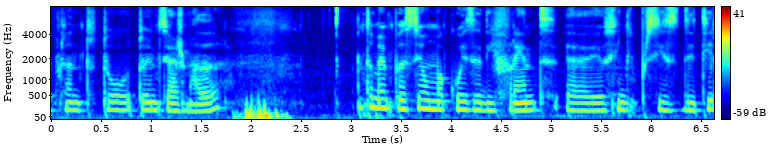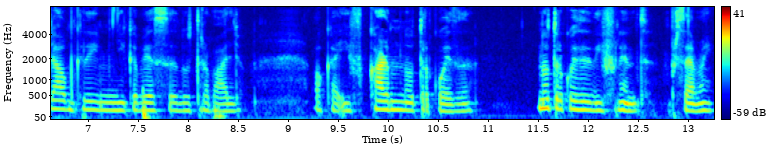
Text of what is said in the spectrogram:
portanto, estou entusiasmada também para ser uma coisa diferente, eu sinto que preciso de tirar um bocadinho a minha cabeça do trabalho, ok, e focar-me noutra coisa, noutra coisa diferente, percebem?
